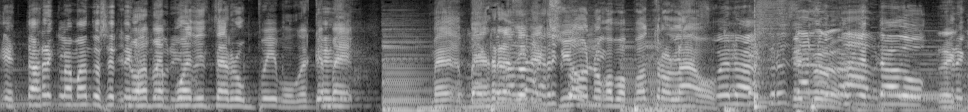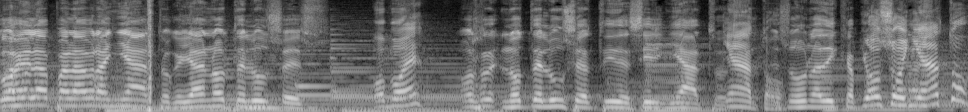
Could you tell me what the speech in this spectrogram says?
está reclamando ese No se me puede interrumpir porque es que me, me, me redirecciono como para otro lado. Cables. estado recoge la palabra ñato, que ya no te luces. ¿Cómo es? No, no te luce a ti decir ñato. Ñato. Eso es una discapacidad. Yo soy ñato.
